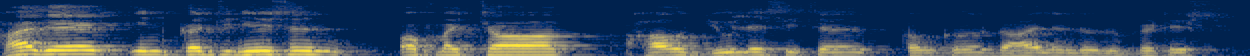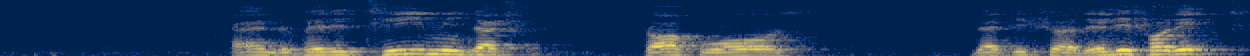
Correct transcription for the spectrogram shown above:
Further, in continuation of my talk, how Julius Caesar conquered the island of the British, and the very theme in that talk was that if you are ready for it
